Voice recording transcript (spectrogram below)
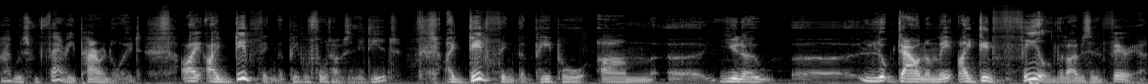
I, I, was very paranoid. I, I did think that people thought I was an idiot. I did think that people, um, uh, you know, uh, looked down on me. I did feel that I was inferior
